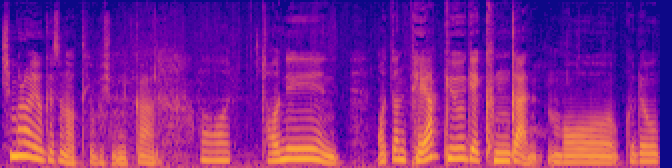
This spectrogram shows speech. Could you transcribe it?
신문화 의원께서는 어떻게 보십니까? 어, 저는 어떤 대학 교육의 근간, 뭐, 그리고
